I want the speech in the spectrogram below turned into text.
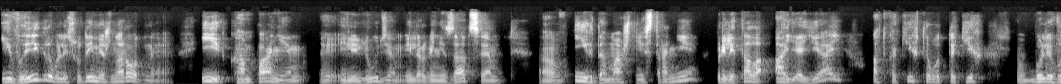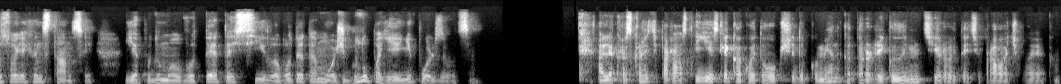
и выигрывали суды международные. И компаниям э, или людям, или организациям э, в их домашней стране прилетало ай-яй-яй от каких-то вот таких более высоких инстанций. Я подумал, вот эта сила, вот эта мощь, глупо ею не пользоваться. Олег, расскажите, пожалуйста, есть ли какой-то общий документ, который регламентирует эти права человека?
